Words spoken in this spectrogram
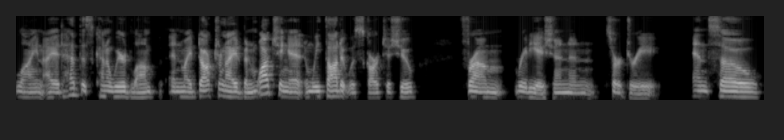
line, I had had this kind of weird lump, and my doctor and I had been watching it, and we thought it was scar tissue from radiation and surgery. And so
